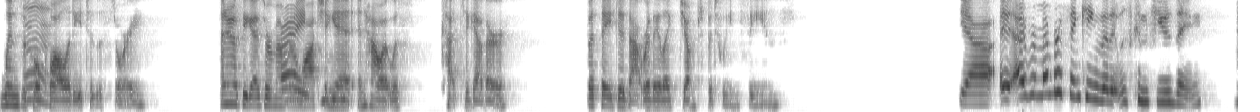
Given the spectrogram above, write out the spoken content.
whimsical Mm. quality to the story i don't know if you guys remember Right. watching mm-hmm. it and how it was cut together but they did that where they like jumped between scenes Yeah, I, I remember thinking that it was confusing.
